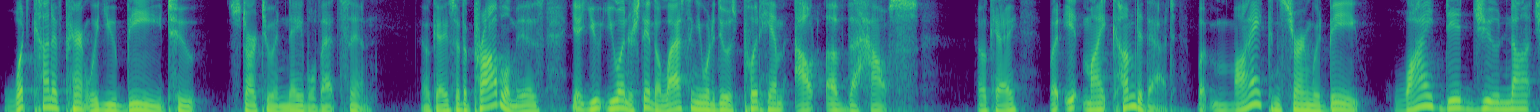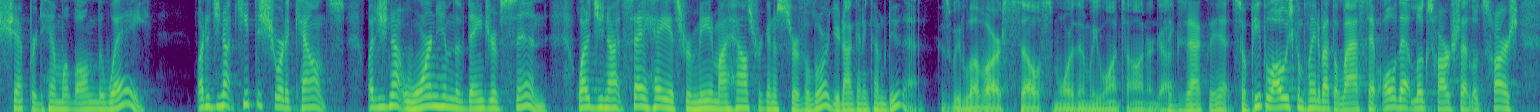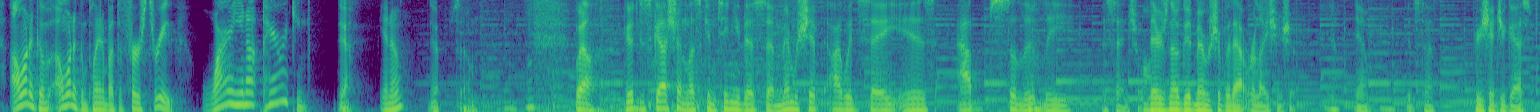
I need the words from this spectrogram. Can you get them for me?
What kind of parent would you be to start to enable that sin? Okay. So the problem is, yeah, you, you understand the last thing you want to do is put him out of the house. Okay. But it might come to that. But my concern would be why did you not shepherd him along the way? Why did you not keep the short accounts? Why did you not warn him of the danger of sin? Why did you not say, hey, it's for me and my house, we're going to serve the Lord? You're not going to come do that. Because we love ourselves more than we want to honor God. That's exactly it. So people always complain about the last step. Oh, that looks harsh. That looks harsh. I want to. Com- I want to complain about the first three. Why are you not parenting? Yeah. You know. Yep. So, well, good discussion. Let's continue this. Uh, membership, I would say, is absolutely essential. There's no good membership without relationship. Yeah. Yeah. Good stuff. Appreciate you guys.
